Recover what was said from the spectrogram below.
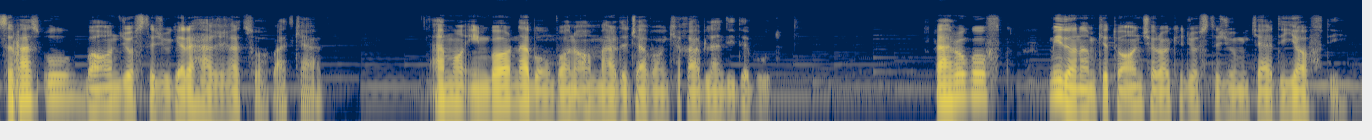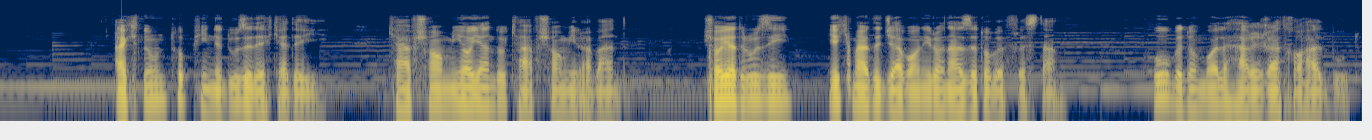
سپس او با آن جستجوگر حقیقت صحبت کرد اما این بار نه به عنوان آن مرد جوان که قبلا دیده بود رهرو گفت می‌دانم که تو آنچه را که جستجو می کردی یافتی اکنون تو پین دوز دهکده ای کفشها می آیند و کفشها می روند. شاید روزی یک مرد جوانی را نزد تو بفرستم. او به دنبال حقیقت خواهد بود.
